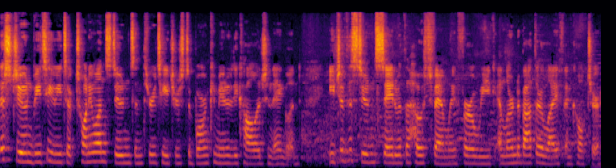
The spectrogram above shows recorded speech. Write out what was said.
This June, BTV took 21 students and three teachers to Bourne Community College in England. Each of the students stayed with the host family for a week and learned about their life and culture.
